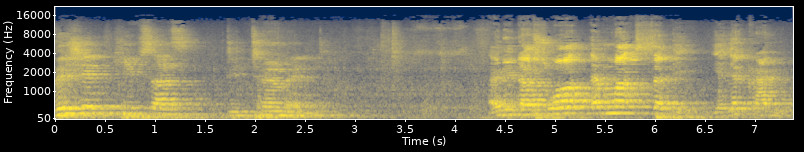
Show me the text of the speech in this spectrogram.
Vision keeps us determined. anidasoɔ ɛma sɛde yɛyɛ krado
